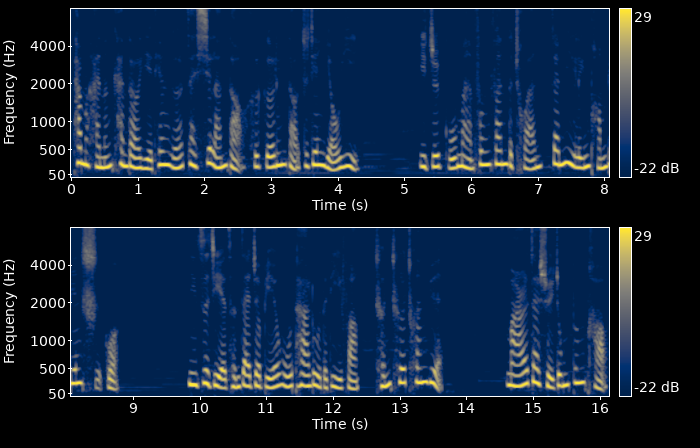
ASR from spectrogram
他们还能看到野天鹅在西兰岛和格林岛之间游弋，一只鼓满风帆的船在密林旁边驶过。你自己也曾在这别无他路的地方乘车穿越，马儿在水中奔跑。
